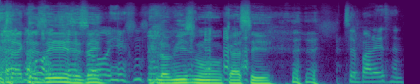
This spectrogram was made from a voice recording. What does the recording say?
Exacto, sí, sí, sí. Lo mismo, casi. Se parecen.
